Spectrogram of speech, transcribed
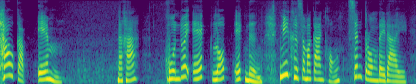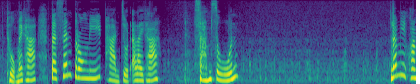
เท่ากับ m นะคะคูณด้วย x ลบ x 1นี่คือสมการของเส้นตรงใด ๆ ถูกไหมคะ แต่เส้นตรงนี้ผ่านจุดอะไรคะ 30 และมีความ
